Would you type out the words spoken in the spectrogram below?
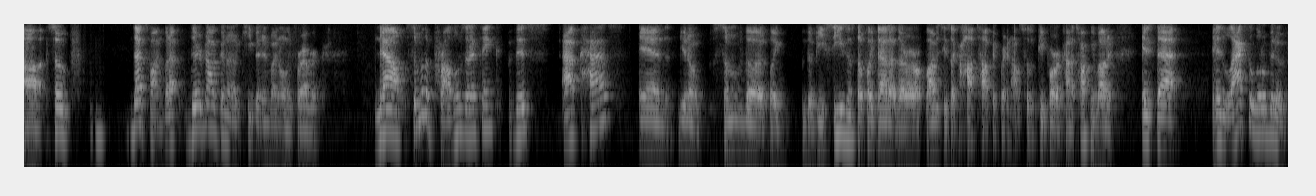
Uh, so that's fine, but I, they're not gonna keep it invite only forever. Now, some of the problems that I think this app has, and you know, some of the like the VCs and stuff like that, uh, that are obviously it's like a hot topic right now, so people are kind of talking about it, is that it lacks a little bit of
